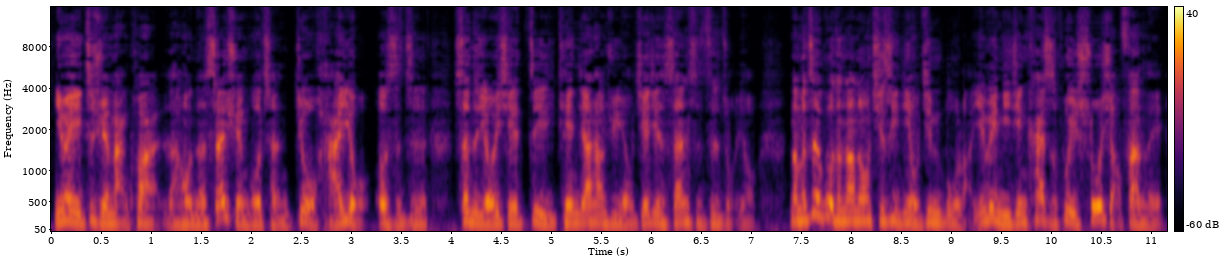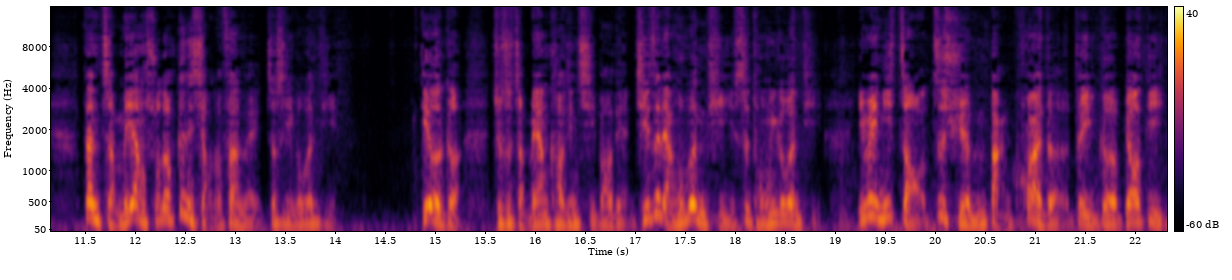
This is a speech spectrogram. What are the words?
因为自选板块，然后呢筛选过程就还有二十只，甚至有一些自己添加上去有接近三十只左右。那么这个过程当中其实已经有进步了，因为你已经开始会缩小范围，但怎么样缩到更小的范围，这是一个问题。第二个就是怎么样靠近起爆点，其实这两个问题是同一个问题，因为你找自选板块的这一个标的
